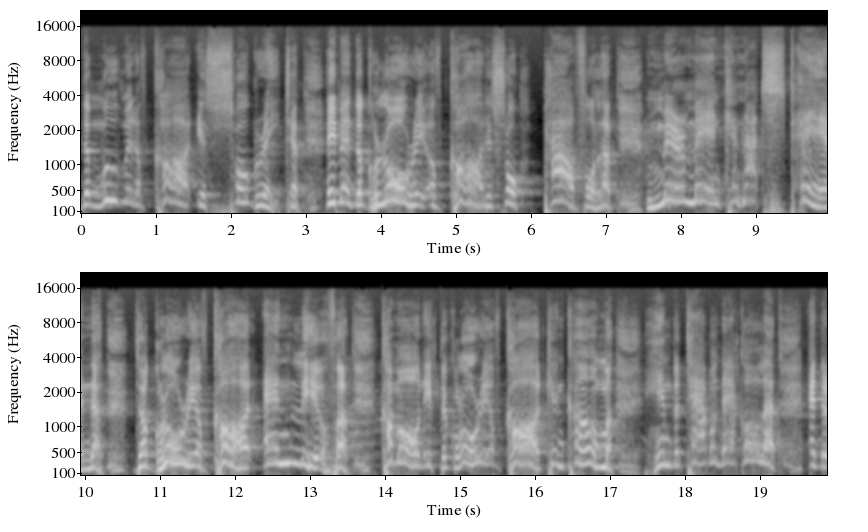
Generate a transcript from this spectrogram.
the movement of God is so great. Uh, amen. The glory of God is so powerful. Mere man cannot stand the glory of God and live. Come on, if the glory of God can come in the tabernacle and the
